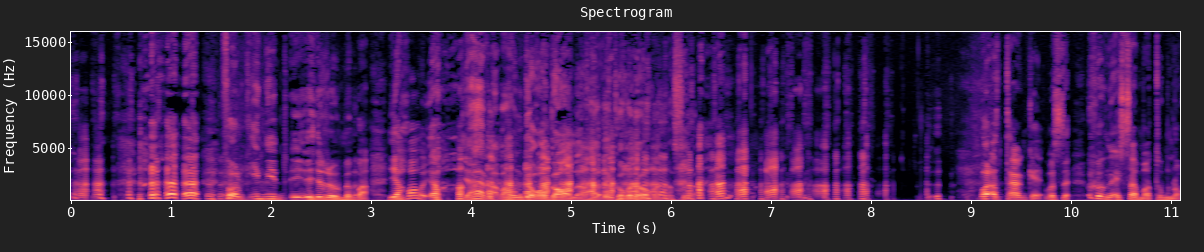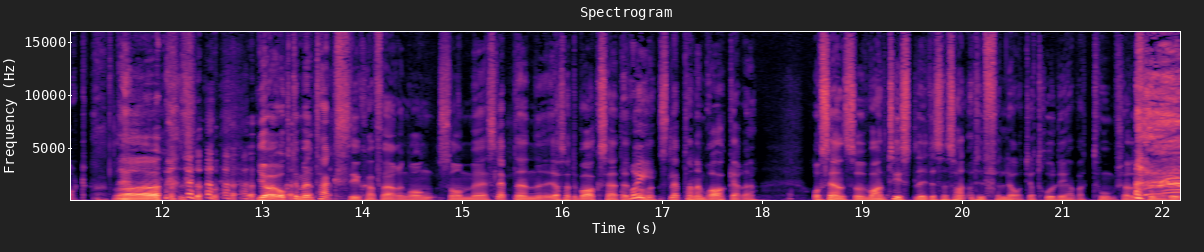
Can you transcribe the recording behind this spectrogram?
Folk in i, i rummen bara, jaha, jaha. Jävlar vad hon går och galer här i korridoren. Alltså. Bara tanke, jag måste sjunga i samma tonart. Jag åkte med en taxichaufför en gång som eh, släppte en, jag satt i baksätet Oj. och släppte han en brakare. Och sen så var han tyst lite, sen sa han, "Åh, du förlåt jag trodde jag var tom, körde tom bil.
